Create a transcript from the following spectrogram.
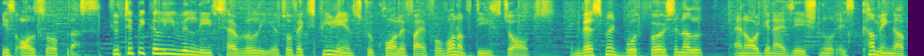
is also a plus. You typically will need several years of experience to qualify for one of these jobs. Investment, both personal and organizational is coming up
